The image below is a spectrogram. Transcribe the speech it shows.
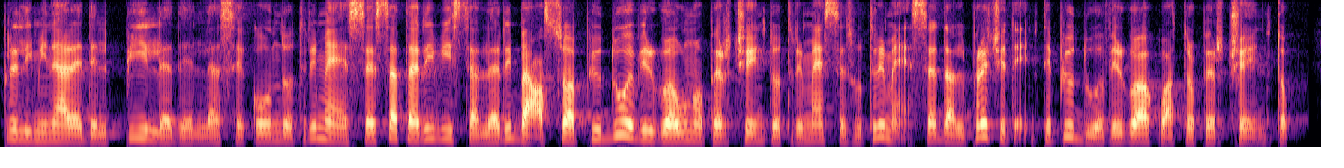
preliminare del PIL del secondo trimestre è stata rivista al ribasso a più 2,1% trimestre su trimestre dal precedente più 2,4%.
